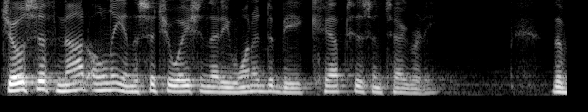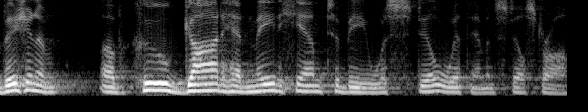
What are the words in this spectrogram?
Joseph, not only in the situation that he wanted to be, kept his integrity. The vision of, of who God had made him to be was still with him and still strong.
